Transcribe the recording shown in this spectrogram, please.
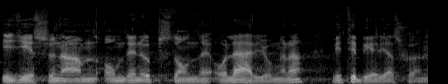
i Jesu namn om den uppståndne och lärjungarna vid Tiberias sjön.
